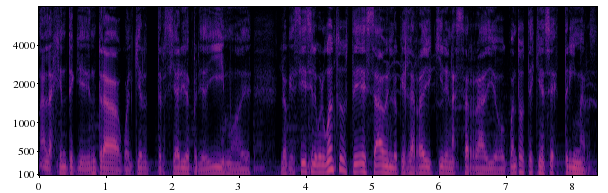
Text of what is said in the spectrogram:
a la gente que entra a cualquier terciario de periodismo, de lo que sí es el ¿cuántos de ustedes saben lo que es la radio y quieren hacer radio? ¿Cuántos de ustedes quieren ser streamers?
